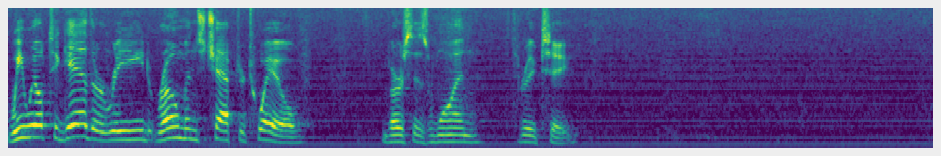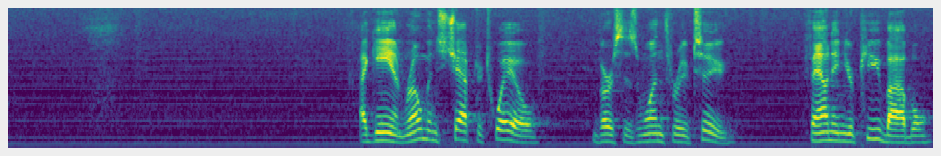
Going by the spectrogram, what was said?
We will together read Romans chapter 12, verses 1 through 2. Again, Romans chapter 12, verses 1 through 2, found in your Pew Bible,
